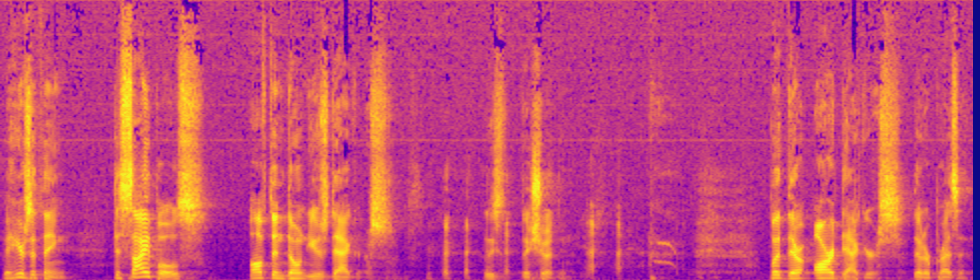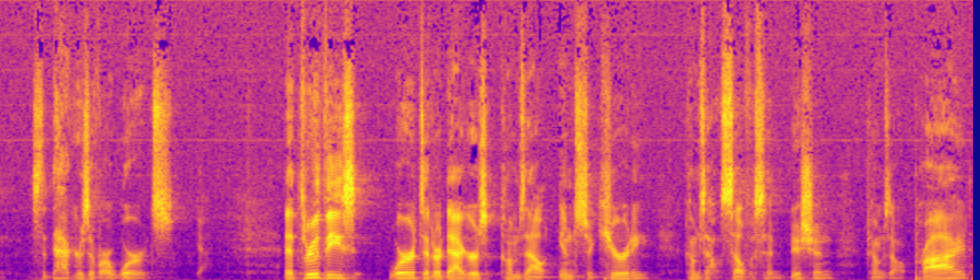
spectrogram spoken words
But here's the thing disciples often don't use daggers. At least they shouldn't. but there are daggers that are present. It's the daggers of our words. Yeah. That through these words that are daggers comes out insecurity, comes out selfish ambition, comes out pride.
